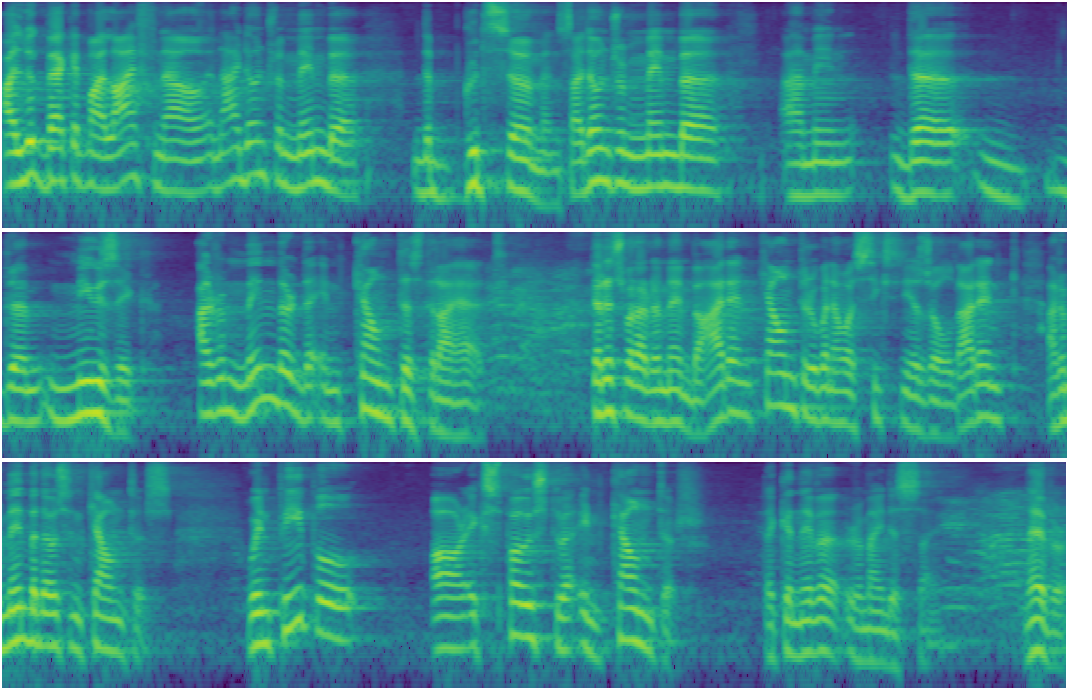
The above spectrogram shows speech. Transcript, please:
I look back at my life now and I don't remember the good sermons. I don't remember, I mean, the, the music. I remember the encounters that I had. That is what I remember. I had an encounter when I was 16 years old. I, didn't, I remember those encounters. When people are exposed to an encounter, they can never remain the same. Never.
